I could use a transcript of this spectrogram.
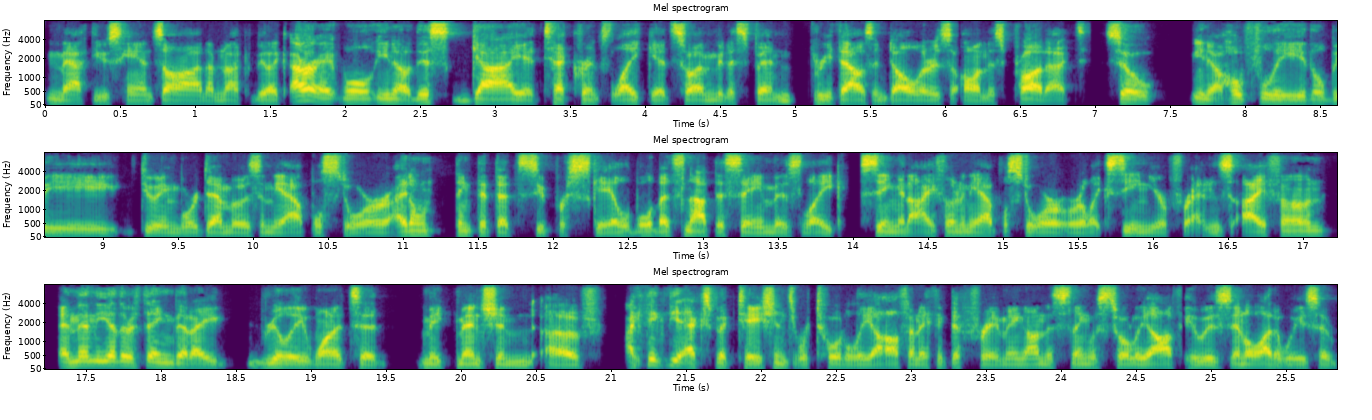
Matthew's hands on, I'm not gonna be like, all right, well, you know, this guy at TechCrunch like it, so I'm gonna spend three thousand dollars on this product. So you know, hopefully they'll be doing more demos in the Apple Store. I don't think that that's super scalable. That's not the same as like seeing an iPhone in the Apple Store or like seeing your friend's iPhone. And then the other thing that I really wanted to make mention of I think the expectations were totally off, and I think the framing on this thing was totally off. It was in a lot of ways a,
